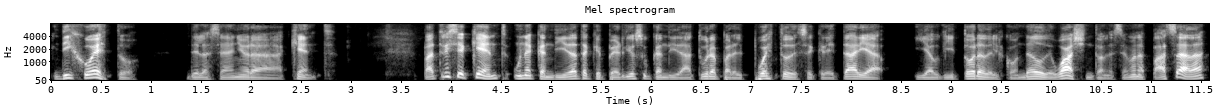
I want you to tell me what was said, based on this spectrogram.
dijo esto de la señora Kent. Patricia Kent, una candidata que perdió su candidatura para el puesto de secretaria y auditora del condado de Washington la semana pasada,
